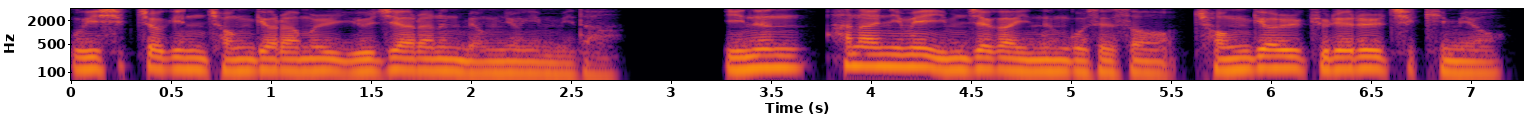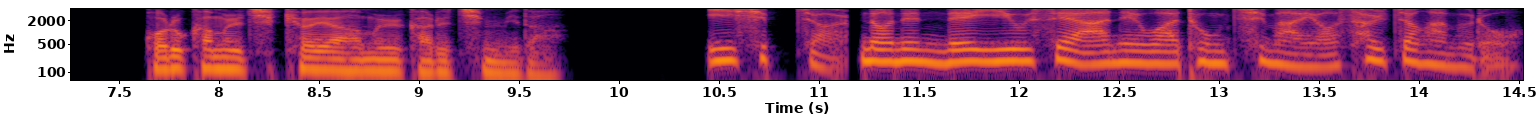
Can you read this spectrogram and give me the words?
의식적인 정결함을 유지하라는 명령입니다. 이는 하나님의 임재가 있는 곳에서 정결 규례를 지키며 거룩함을 지켜야 함을 가르칩니다. 20절. 너는 내 이웃의 아내와 동침하여 설정함으로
